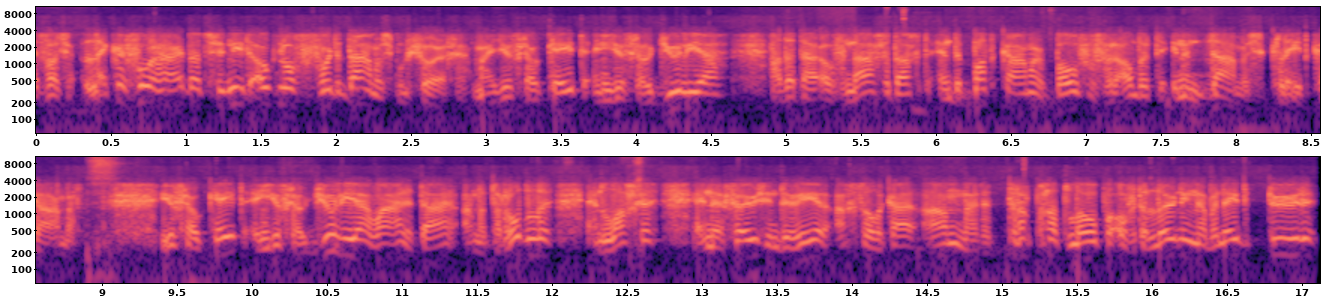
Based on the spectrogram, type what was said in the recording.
Het was lekker voor haar dat ze niet ook nog voor de dames moest zorgen. Maar juffrouw Kate en juffrouw Julia hadden daarover nagedacht... en de badkamer boven veranderd in een dameskleedkamer. Juffrouw Kate en juffrouw Julia waren daar aan het roddelen en lachen... en nerveus in de weer achter elkaar aan naar het trapgat lopen... over de leuning naar beneden turen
